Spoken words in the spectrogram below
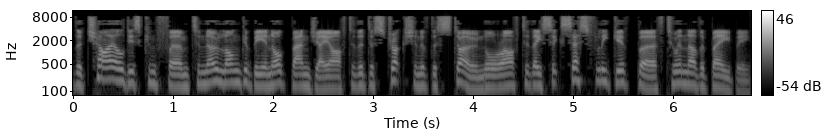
The child is confirmed to no longer be an Ogbanje after the destruction of the stone or after they successfully give birth to another baby.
